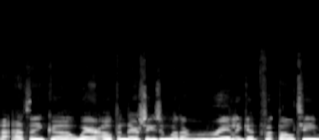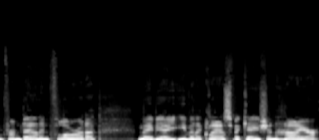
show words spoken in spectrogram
I think uh, Ware opened their season with a really good football team from down in Florida, maybe a, even a classification higher.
